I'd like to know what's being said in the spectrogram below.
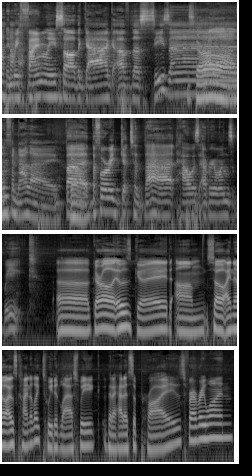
And we finally saw the gag of the season. Girl. the finale. But Girl. before we get to that, how was everyone's week? Uh, girl, it was good. Um, so I know I was kind of like tweeted last week that I had a surprise for everyone.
